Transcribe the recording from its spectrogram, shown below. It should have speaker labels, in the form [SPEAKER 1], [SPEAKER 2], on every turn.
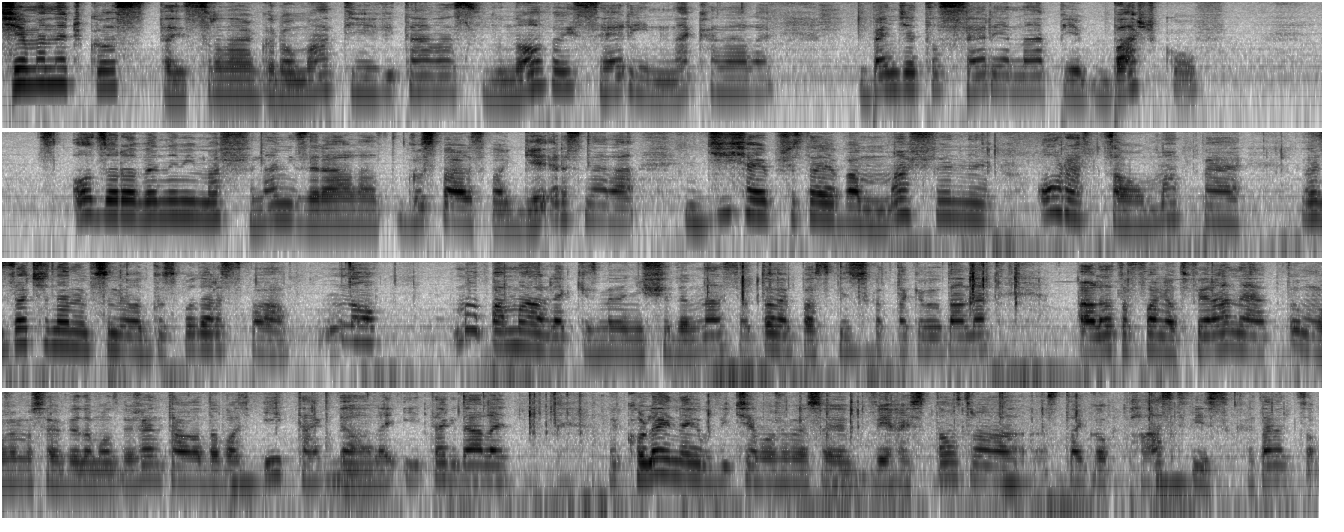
[SPEAKER 1] Siemaneczko, z tej strony Gromati, witam was w nowej serii na kanale. Będzie to seria na baszków z odzorowanymi maszynami z Reala, gospodarstwa GRSNL-a. Dzisiaj przedstawię wam maszyny oraz całą mapę. Zaczynamy w sumie od gospodarstwa. No, mapa ma lekkie zmiany niż 17, to pastwisko takie dodane, ale to fajnie otwierane, tu możemy sobie wiadomo zwierzęta ładować i tak dalej, i tak dalej. Kolejne jak widzicie możemy sobie wyjechać z tą stroną, z tego pastwiska, tak co?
